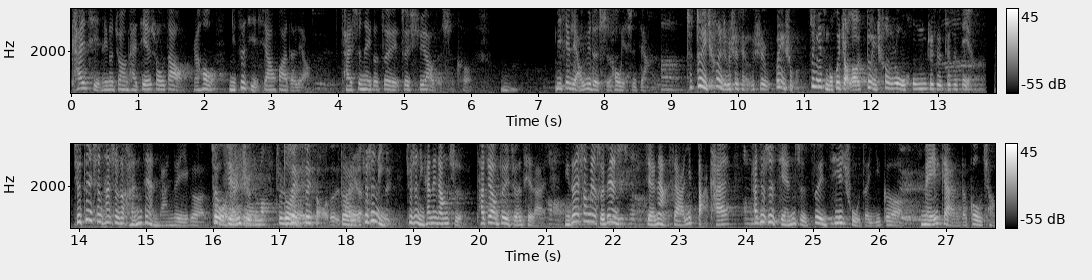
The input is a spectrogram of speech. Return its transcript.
开启那个状态，接收到，然后你自己消化得了，才是那个最最需要的时刻。嗯，那些疗愈的时候也是这样。啊就对称这个事情是为什么？就你怎么会找到对称镂空这些这些点？其实对称它是个很简单的一个，就剪纸的吗？就是最最早的对，就是你，就是你看那张纸，它这样对折起来，你在上面随便剪两下，一打开，它就是剪纸最基础的一个美感的构成。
